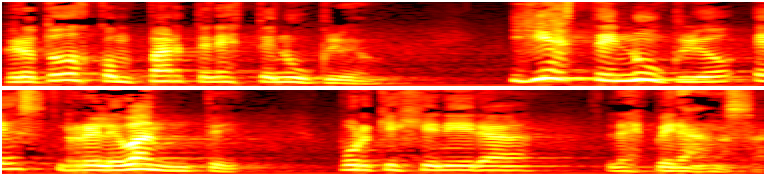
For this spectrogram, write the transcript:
pero todos comparten este núcleo. Y este núcleo es relevante porque genera la esperanza.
